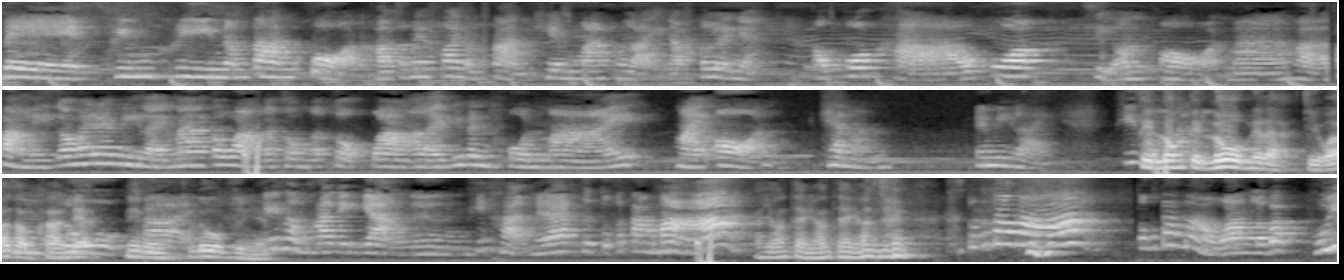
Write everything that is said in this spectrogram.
เบจครีมครีมน้ำตาลอ่อนเขาจะไม่ค่อยน้ำตาลเข้มมากเท่าไหร่นะก็เลยเนี่ยเอาพวกขาวพวกสีอ่อนๆมานะคะฝั่งนี้ก็ไม่ได้มีอะไรมากก็วางกระจงกระจกวางอะไรที่เป็นโทนไม้ไม้อ่อน แค่นั้นไม่มีอะไรที่ติดลงสำคัญติดรูปนี่แหละจีว่าสำคัญเนี่ยรูปนี่นี่ใช่รูปอย่างเงี้ยที่สำคัญอีกอย่างหนึ่งที่ขาดไม่ได้คือตุ๊กตาหมาอะย้อนแต่งย้อนแต่งย้อนแต่งตุ๊กตาหมาวางแล้วแบบหุย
